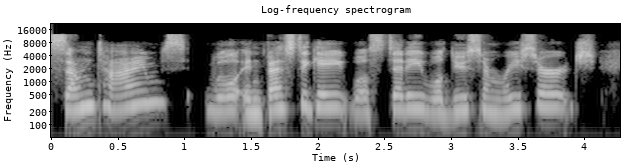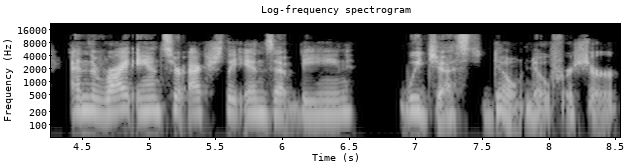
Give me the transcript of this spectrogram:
Sometimes we'll investigate, we'll study, we'll do some research, and the right answer actually ends up being we just don't know for sure.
